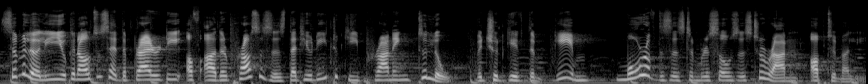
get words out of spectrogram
Similarly, you can also set the priority of other processes that you need to keep running to low, which should give the game more of the system resources to run optimally.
